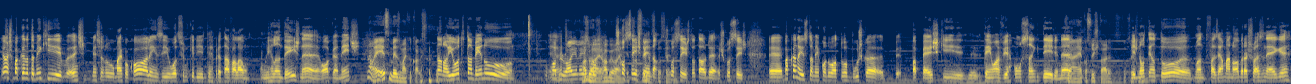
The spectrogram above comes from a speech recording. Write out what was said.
Eu acho bacana também que a gente mencionou o Michael Collins e o outro filme que ele interpretava lá, um, um irlandês, né? Obviamente. Não, é esse mesmo, Michael Collins. Não, não, e outro também no. O Rob Roy, ele é Rob Roy, escocês. Rob Roy. Escocês, perdão. Escocês. total, é, escocês. É, bacana isso também quando o autor busca eh, papéis que eh, tenham a ver com o sangue dele, né? Já é com a sua história. Ele não tentou fazer a manobra Schwarzenegger.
